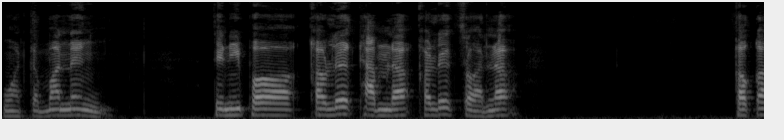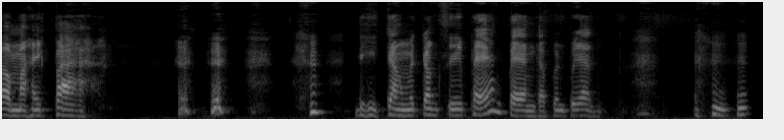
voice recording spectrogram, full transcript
หวดกับม้อนึ่งทีนี้พอเขาเลิกทำแล้ว เขาเลิกสอนแล้ว เขาก็เอามาให้ป้า ดีจังไม่ต้องซื้อแพงแพงกับเพื่อนๆ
